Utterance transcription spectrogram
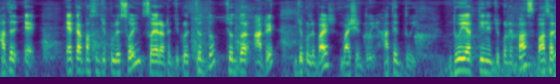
হাতের এক। এক আর পাঁচের যোগ করলে ছয় ছয় আর আটের যোগ করলে চোদ্দ চোদ্দ আর আটে যোগ করলে বাইশ, বাইশের দুই, হাতের দুই। দুই আর তিনের যোগ করলে পাঁচ পাঁচ আর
